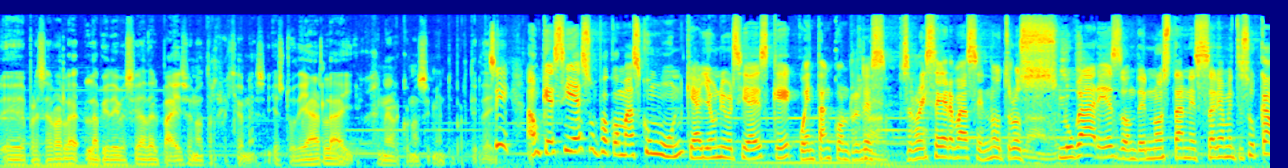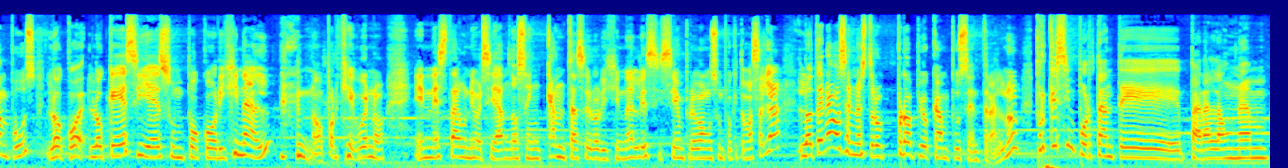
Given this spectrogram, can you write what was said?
eh, preservar la, biodiversidad del país en otras regiones y estudiarla y generar conocimiento a partir de ahí. Sí, aunque sí es un poco más común que haya universidades que cuentan con reservas en otros lugares donde no está necesariamente su campus, lo, lo que sí es un poco original, ¿no? Porque bueno, en esta universidad nos encanta ser originales y siempre vamos un poquito más allá. Lo tenemos en nuestro propio campus central, ¿no? ¿Por qué es importante para la UNAM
